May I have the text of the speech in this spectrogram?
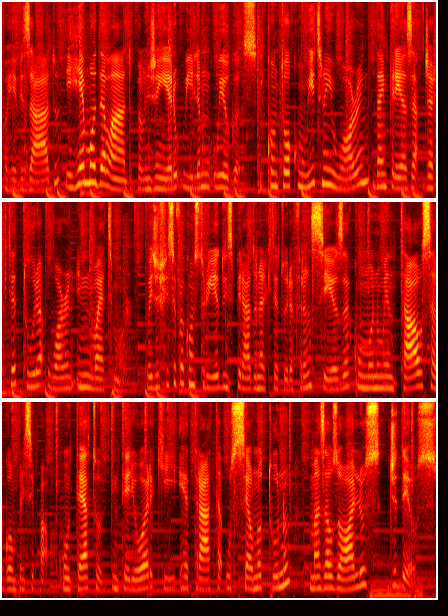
foi revisado e remodelado pelo engenheiro William Wilgus e contou com Whitney Warren, da empresa de arquitetura Warren Wetmore. O edifício foi construído inspirado na arquitetura francesa, com um monumental saguão principal, com o teto interior que retrata o céu noturno, mas aos olhos de Deus.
